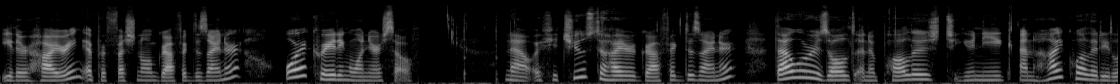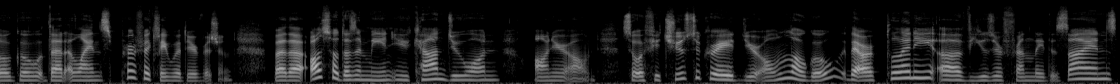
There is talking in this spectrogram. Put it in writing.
either hiring a professional graphic designer or creating one yourself. Now, if you choose to hire a graphic designer, that will result in a polished, unique, and high quality logo that aligns perfectly with your vision. But that also doesn't mean you can't do one on your own. So if you choose to create your own logo, there are plenty of user-friendly designs,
